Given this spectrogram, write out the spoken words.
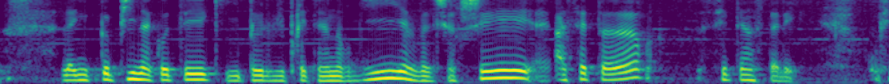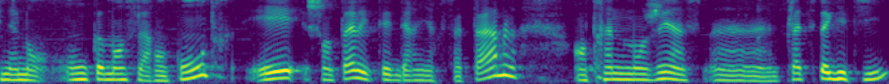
elle a une copine à côté qui peut lui prêter un ordi, elle va le chercher. À 7 heures, c'était installé. Finalement, on commence la rencontre et Chantal était derrière sa table en train de manger un, plat de spaghettis.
